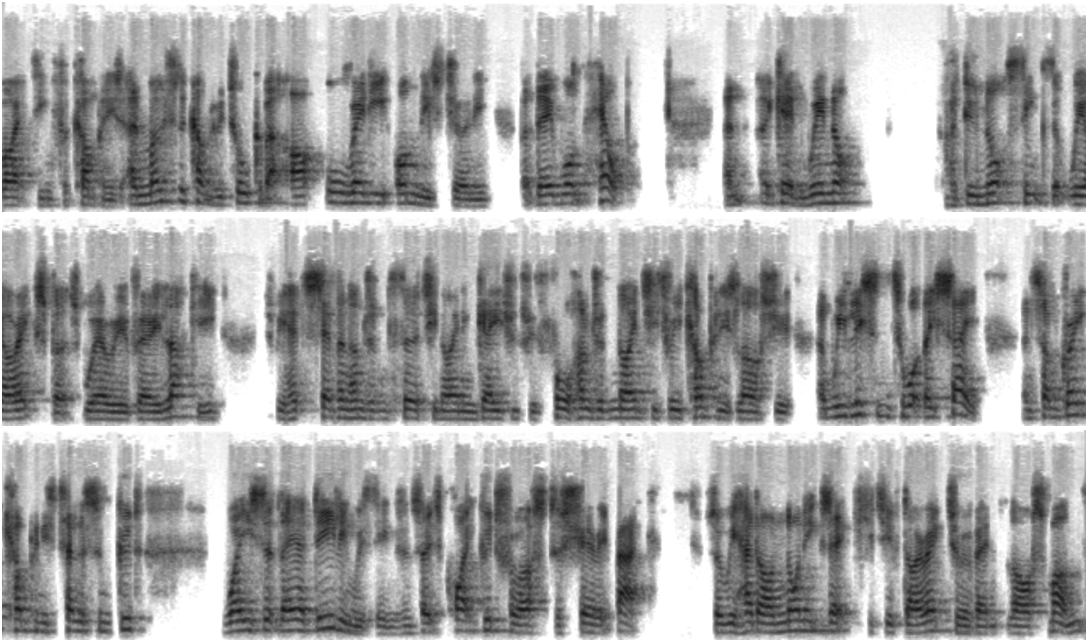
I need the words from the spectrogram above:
right thing for companies, and most of the companies we talk about are already on this journey, but they want help. And again, we're not. I do not think that we are experts. Where we're very lucky we had 739 engagements with 493 companies last year, and we listened to what they say. And some great companies tell us some good ways that they are dealing with things. And so it's quite good for us to share it back. So we had our non-executive director event last month,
